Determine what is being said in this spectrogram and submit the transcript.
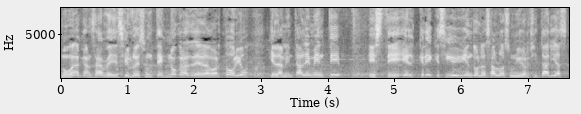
no voy a cansar de decirlo, es un tecnócrata de laboratorio que lamentablemente este, él cree que sigue viviendo las aulas universitarias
